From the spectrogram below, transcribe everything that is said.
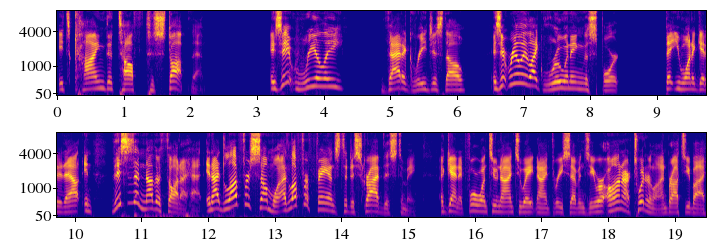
it's kind of tough to stop them. Is it really that egregious, though? Is it really like ruining the sport that you want to get it out? And this is another thought I had. And I'd love for someone, I'd love for fans to describe this to me. Again, at 412 928 9370 on our Twitter line, brought to you by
